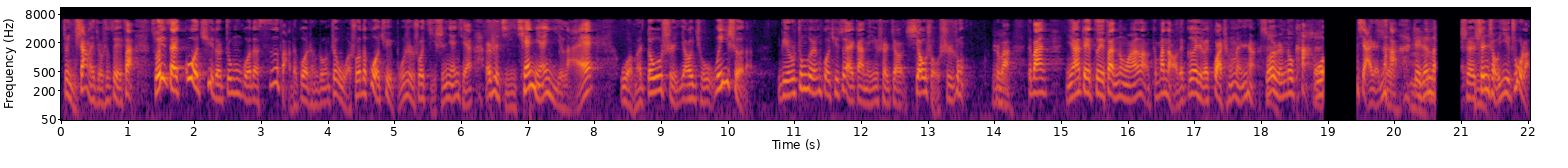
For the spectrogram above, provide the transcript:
就你上来就是罪犯。所以在过去的中国的司法的过程中，这我说的过去不是说几十年前，而是几千年以来。我们都是要求威慑的。你比如中国人过去最爱干的一个事儿叫枭首示众，是吧？对吧？你让这罪犯弄完了，把脑袋割下来挂城门上，所有人都看，我吓人呐！这人呢是身首异处了，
